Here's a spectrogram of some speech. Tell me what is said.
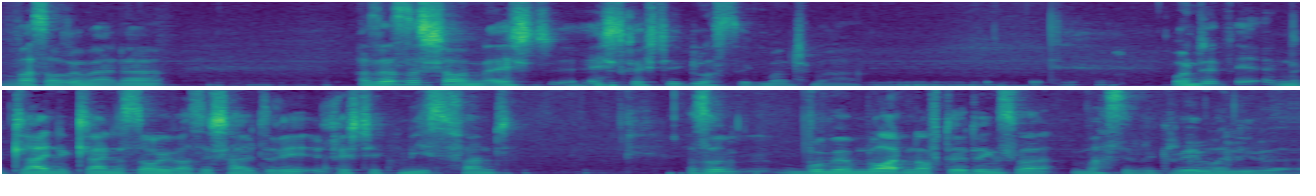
was auch immer, ne? Also das ist schon echt, echt richtig lustig manchmal. Und äh, eine kleine, kleine Story, was ich halt ri- richtig mies fand. Also, wo wir im Norden auf der Dings waren, mach's dir bequem, mein Lieber.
